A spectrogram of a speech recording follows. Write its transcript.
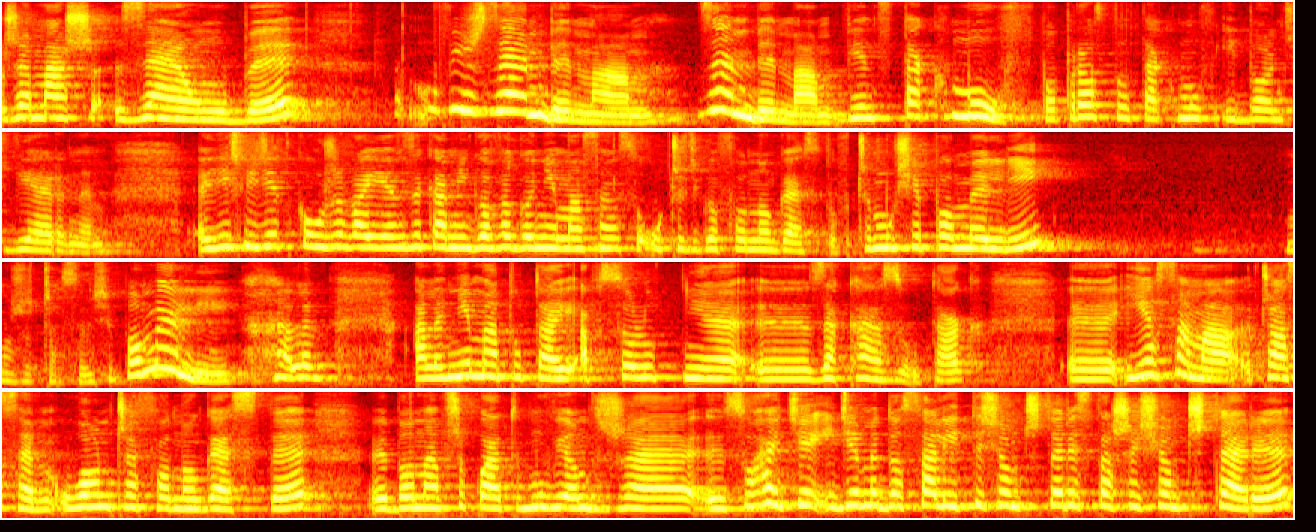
że masz zęby? Mówisz, zęby mam, zęby mam, więc tak mów, po prostu tak mów i bądź wiernym. Jeśli dziecko używa języka migowego, nie ma sensu uczyć go fonogestów. Czy mu się pomyli? Może czasem się pomyli, ale, ale nie ma tutaj absolutnie y, zakazu, tak? Y, ja sama czasem łączę fonogesty, y, bo na przykład mówiąc, że słuchajcie, idziemy do sali 1464,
